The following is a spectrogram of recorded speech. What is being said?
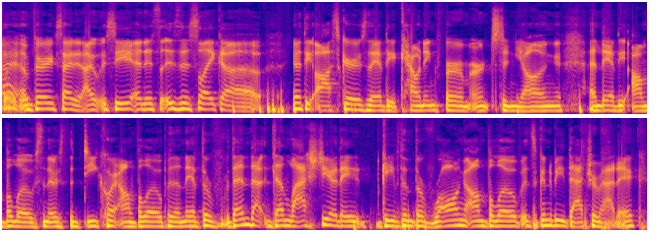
excited. I'm very excited. I see, and is is this like a you know at the Oscars they have the accounting firm Ernst and Young, and they have the envelopes, and there's the decoy envelope, and then they have the then that then last year they gave them the wrong envelope. It's going to be that dramatic,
